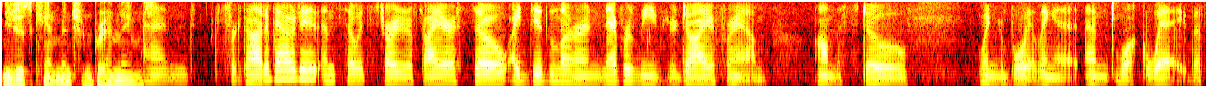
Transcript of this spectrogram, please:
You just can't mention brand names. And forgot about it, and so it started a fire. So I did learn never leave your diaphragm on the stove when you're boiling it, and walk away. That's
